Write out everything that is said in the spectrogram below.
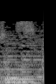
Just.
